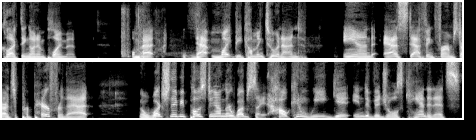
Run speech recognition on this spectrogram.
collecting unemployment. Well, Matt, that might be coming to an end. And as staffing firms start to prepare for that, now, what should they be posting on their website? How can we get individuals, candidates,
